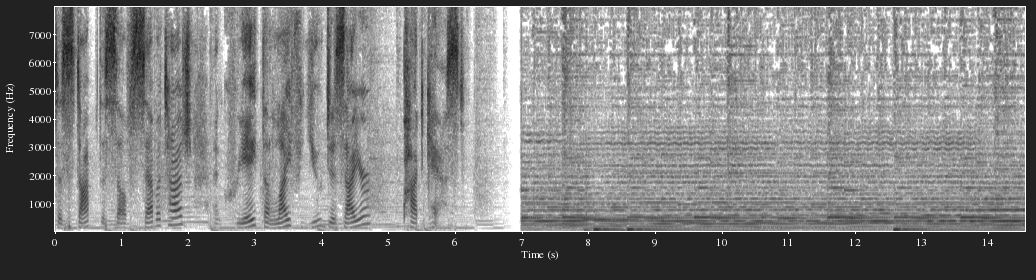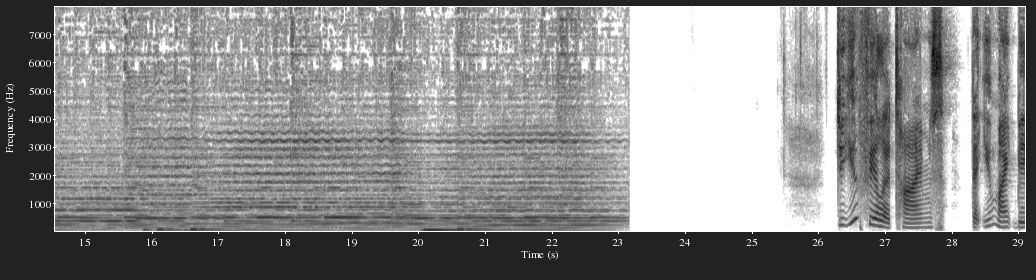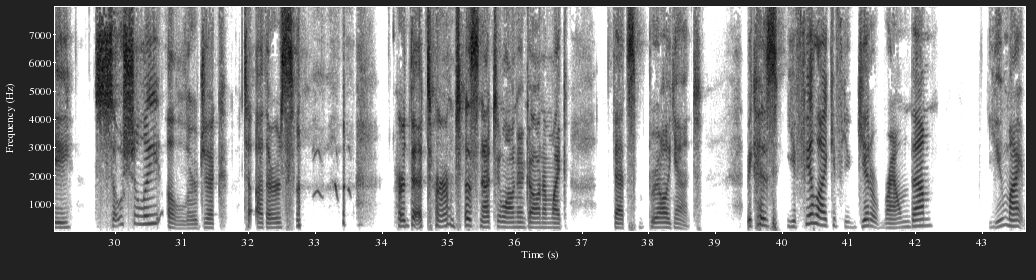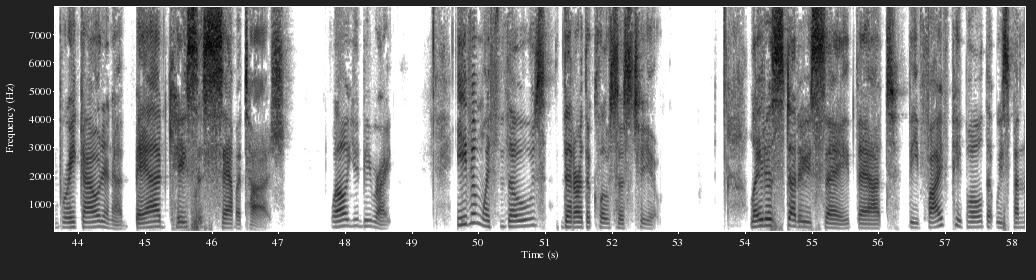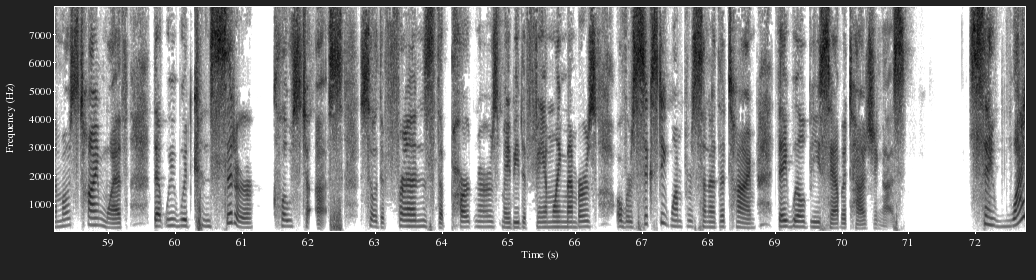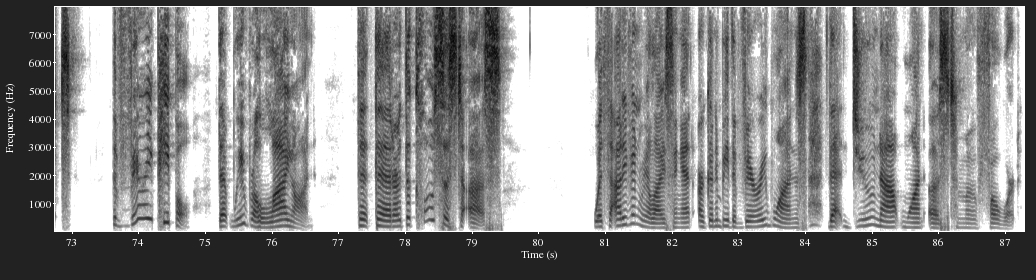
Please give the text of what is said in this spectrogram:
to Stop the Self Sabotage and Create the Life You Desire podcast. Do you feel at times that you might be socially allergic to others? Heard that term just not too long ago, and I'm like, that's brilliant. Because you feel like if you get around them, you might break out in a bad case of sabotage. Well, you'd be right. Even with those that are the closest to you. Latest studies say that the five people that we spend the most time with that we would consider close to us. So the friends, the partners, maybe the family members, over 61% of the time, they will be sabotaging us. Say what? The very people that we rely on, that, that are the closest to us, without even realizing it, are going to be the very ones that do not want us to move forward.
